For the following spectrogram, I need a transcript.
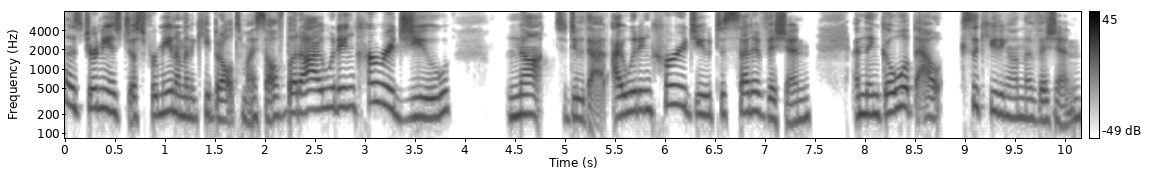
this journey is just for me and i'm going to keep it all to myself but i would encourage you not to do that. I would encourage you to set a vision and then go about executing on the vision,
